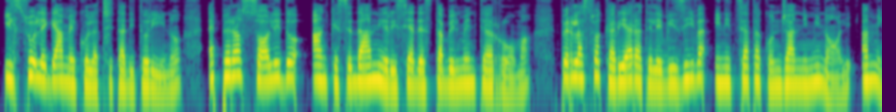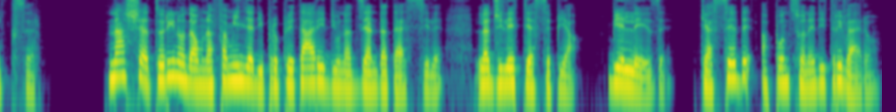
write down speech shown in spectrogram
Il suo legame con la città di Torino è però solido anche se da anni risiede stabilmente a Roma per la sua carriera televisiva iniziata con Gianni Minoli a Mixer. Nasce a Torino da una famiglia di proprietari di un'azienda tessile, la Giletti SPA, biellese, che ha sede a Ponzone di Trivero.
